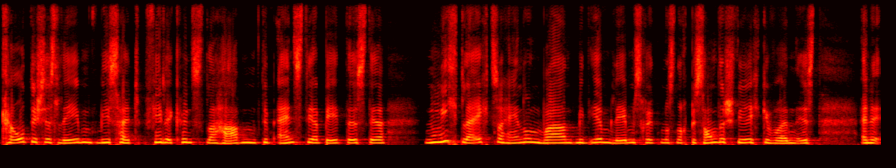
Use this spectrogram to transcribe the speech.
chaotisches Leben, wie es halt viele Künstler haben, Typ 1 Diabetes, der nicht leicht zu handeln war und mit ihrem Lebensrhythmus noch besonders schwierig geworden ist. Eine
